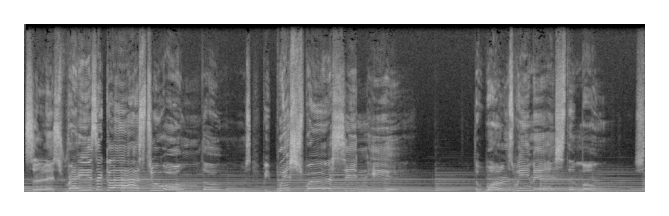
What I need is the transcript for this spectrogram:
So let's raise a glass to all those we wish were sitting here, the ones we miss the most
